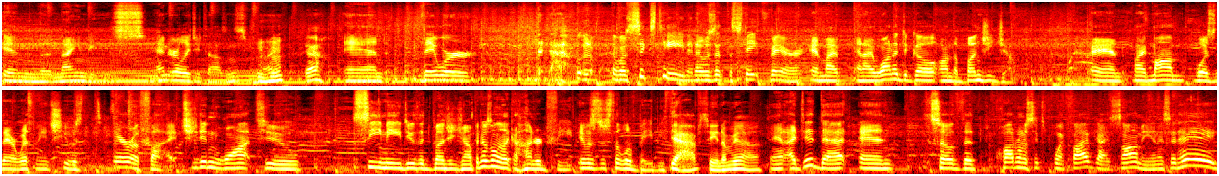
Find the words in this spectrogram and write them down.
in the 90s and early 2000s, right? Mhm. Yeah. And they were I was 16 and I was at the state fair and my and I wanted to go on the bungee jump. And my mom was there with me and she was terrified. She didn't want to see me do the bungee jump. And it was only like 100 feet. It was just a little baby thing. Yeah, I've seen them. Yeah. And I did that, and so the Quad 106.5 guy saw me, and I said, "Hey,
